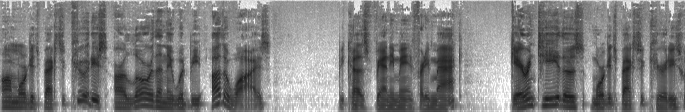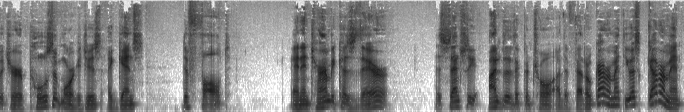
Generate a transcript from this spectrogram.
on mortgage backed securities are lower than they would be otherwise because Fannie Mae and Freddie Mac guarantee those mortgage backed securities, which are pools of mortgages against default. And in turn, because they're essentially under the control of the federal government, the U.S. government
